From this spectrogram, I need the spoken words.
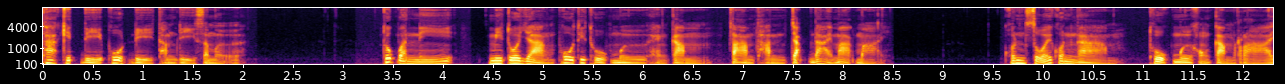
ถ้าคิดดีพูดดีทำดีเสมอ ทุกวันนี้มีตัวอย่างผู้ที่ถูกมือแห่งกรรมตามทันจับได้มากมาย คนสวยคนงามถูกมือของกรรมร้าย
